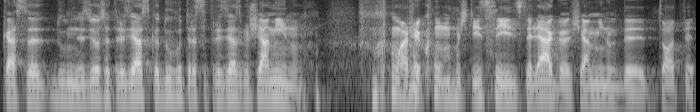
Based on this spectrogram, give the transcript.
ca să Dumnezeu să trezească Duhul, trebuie să trezească și aminul. Cum are cum, știți, se leagă și aminul de toate.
